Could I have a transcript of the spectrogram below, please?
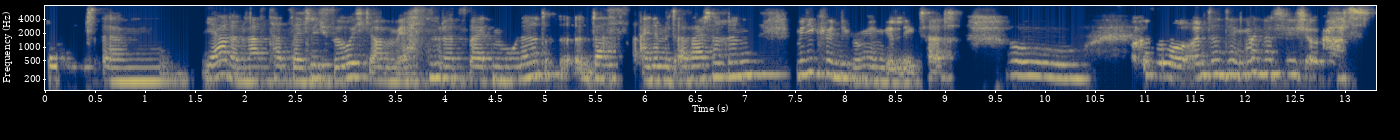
Und ähm, ja, dann war es tatsächlich so, ich glaube im ersten oder zweiten Monat, äh, dass eine Mitarbeiterin mir die Kündigung hingelegt hat. Oh. So, und dann denkt man natürlich, oh Gott,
